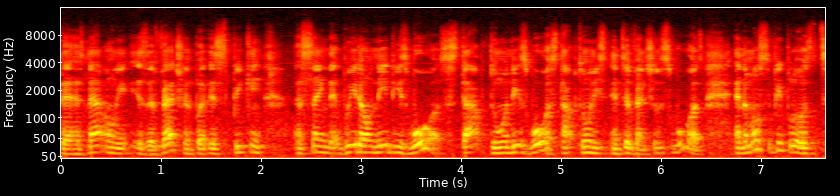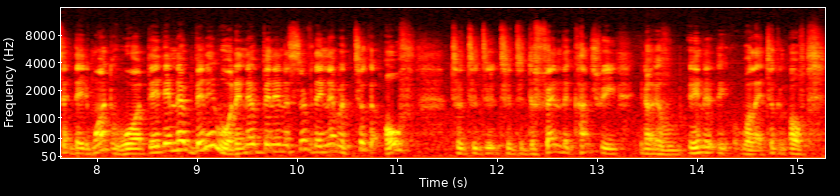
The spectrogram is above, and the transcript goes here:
that has not only is a veteran, but is speaking and saying that we don't need these wars. Stop doing these wars. Stop doing these interventionist wars. And the most of the people who they want war, they, they've never been in war. They've never been in the service. They never took an oath to, to, to, to, defend the country. You know, if, well, they took an oath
